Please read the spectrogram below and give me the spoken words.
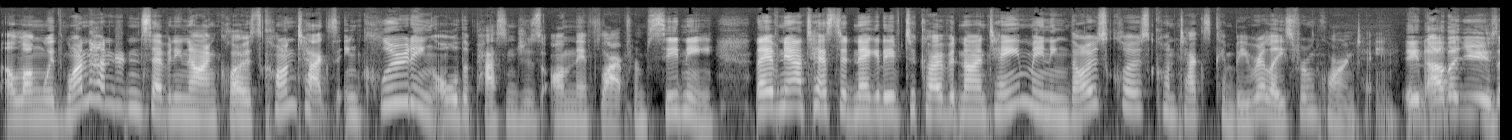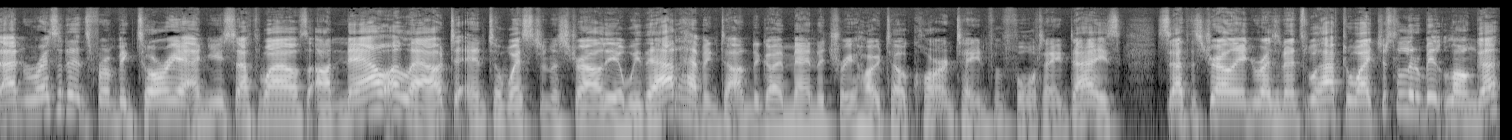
along with 179 close contacts, including all the passengers on their flight from Sydney. They have now tested negative to COVID 19, meaning those close contacts can be released from quarantine. In other news, and residents from Victoria and New South Wales are now allowed to enter Western Australia without having to undergo mandatory hotel quarantine for 14 days. South Australian residents will have to wait just a little bit longer.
